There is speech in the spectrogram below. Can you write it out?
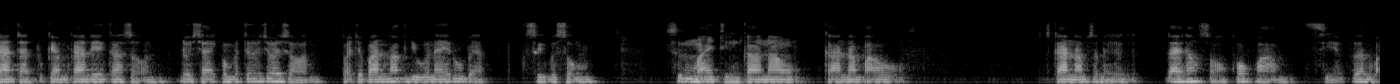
การจัดโปรแกรมการเรียนการสอน โดยใช้คอมพิวเตอร์ช่วยสอน ปัจจุบันมักอยู่ในรูปแบบสื่อผสม ซึ่งหมายถึงการเอาการนำเอา การนำเสนอได้ทั้งสองข้อความเสียงเคลื่อนไหว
